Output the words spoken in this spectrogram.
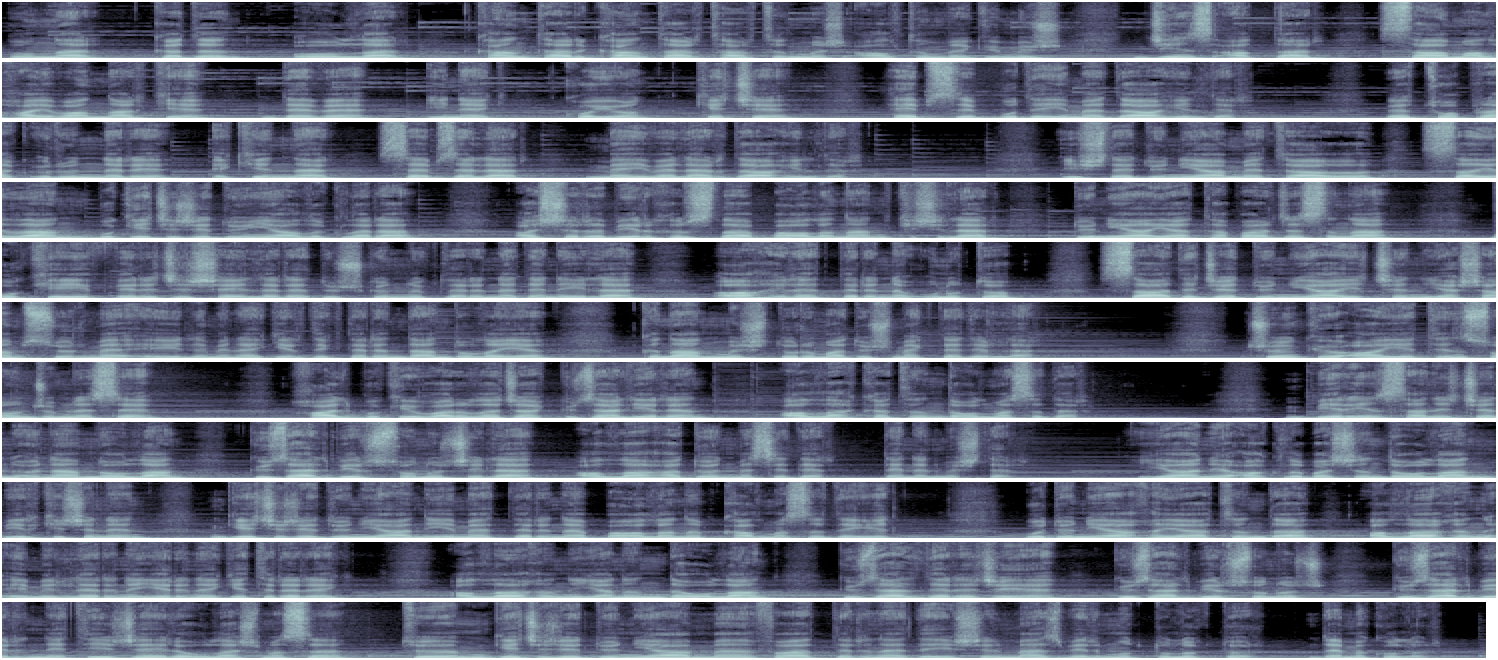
Bunlar kadın, oğullar, kantar kantar tartılmış altın ve gümüş, cins atlar, sağmal hayvanlar ki deve, inek, koyun, keçe hepsi bu deyime dahildir. Ve toprak ürünleri, ekinler, sebzeler, meyveler dahildir. İşte dünya metaı sayılan bu geçici dünyalıklara aşırı bir hırsla bağlanan kişiler dünyaya taparcasına bu keyif verici şeylere düşkünlükleri nedeniyle ahiretlerini unutup sadece dünya için yaşam sürme eğilimine girdiklerinden dolayı kınanmış duruma düşmektedirler. Çünkü ayetin son cümlesi halbuki varılacak güzel yerin Allah katında olmasıdır. Bir insan için önemli olan güzel bir sonuç ile Allah'a dönmesidir denilmiştir.'' Yani aklı başında olan bir kişinin geçici dünya nimetlerine bağlanıp kalması değil, bu dünya hayatında Allah'ın emirlerini yerine getirerek Allah'ın yanında olan güzel dereceye, güzel bir sonuç, güzel bir neticeyle ulaşması tüm geçici dünya menfaatlerine değişilmez bir mutluluktur demek olur.''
